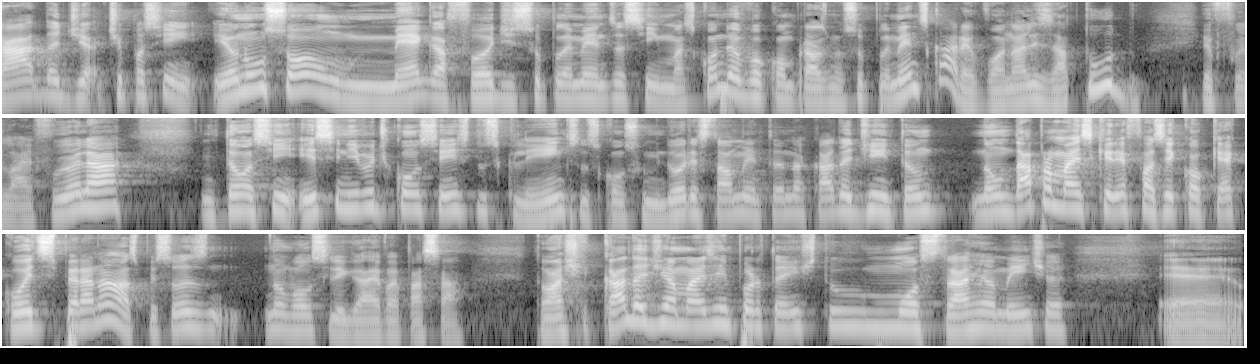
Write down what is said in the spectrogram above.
Cada dia... Tipo assim, eu não sou um mega fã de suplementos assim, mas quando eu vou comprar os meus suplementos, cara, eu vou analisar tudo. Eu fui lá e fui olhar. Então, assim, esse nível de consciência dos clientes, dos consumidores, está aumentando a cada dia. Então, não dá para mais querer fazer qualquer coisa e esperar, não, as pessoas não vão se ligar e vai passar. Então, acho que cada dia mais é importante tu mostrar realmente é,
